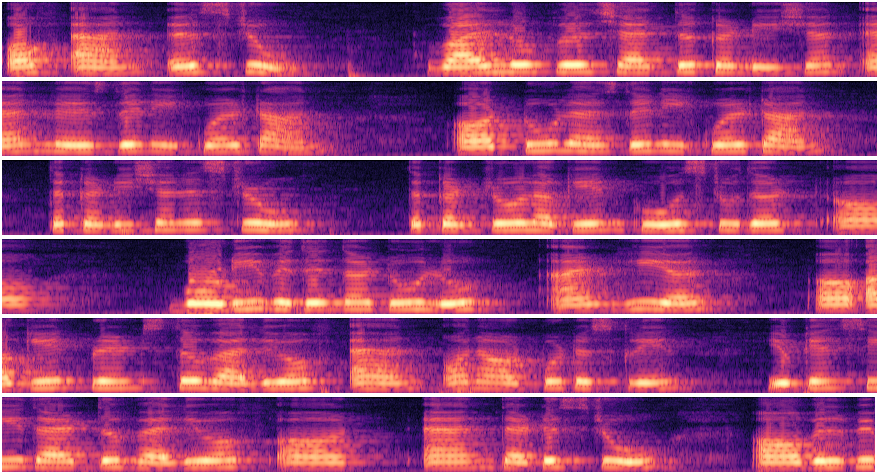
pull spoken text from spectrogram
of n is 2. While loop will check the condition n less than equal 10 or 2 less than equal 10. The condition is true. The control again goes to the uh, body within the do loop and here uh, again prints the value of n on output screen you can see that the value of uh, n that is 2 uh, will be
